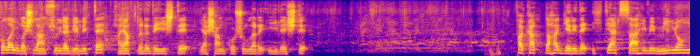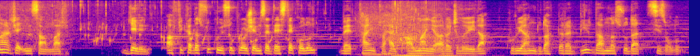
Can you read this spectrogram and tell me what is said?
Kolay ulaşılan suyla birlikte hayatları değişti, yaşam koşulları iyileşti. Fakat daha geride ihtiyaç sahibi milyonlarca insan var. Gelin Afrika'da su kuyusu projemize destek olun ve Time to Help Almanya aracılığıyla kuruyan dudaklara bir damla suda siz olun.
